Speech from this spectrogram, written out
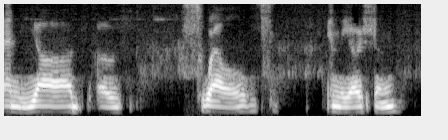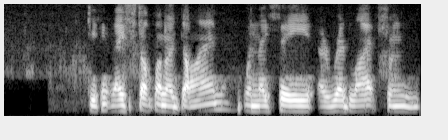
and yards of swells in the ocean, do you think they stop on a dime when they see a red light from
